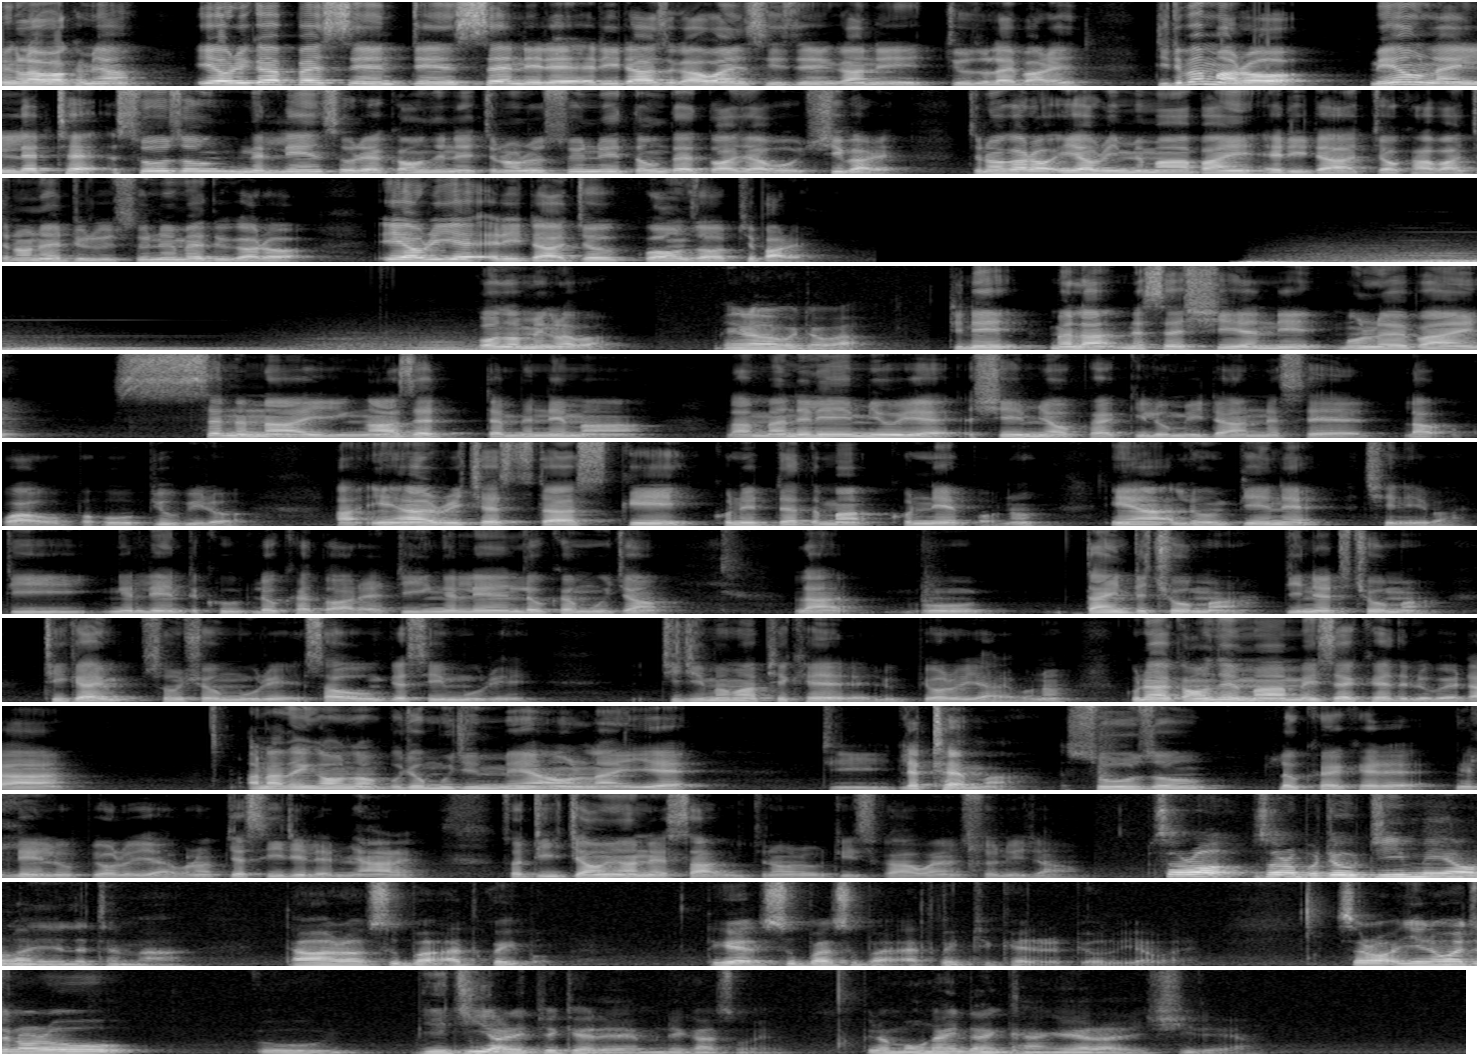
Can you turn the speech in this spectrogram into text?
မင်္ဂလာပါခင်ဗျာအေယော်ရီကပတ်စင်တင်ဆက်နေတဲ့ editor စကားဝိုင်းအစီအစဉ်ကနေကြိုဆိုလိုက်ပါတယ်ဒီတစ်ပတ်မှာတော့မင်းအွန်လိုင်းလက်ထက်အစိုးဆုံးငလင်းဆိုတဲ့ခေါင်းစဉ်နဲ့ကျွန်တော်တို့ဆွေးနွေးသုံးသပ်သွားကြဖို့ရှိပါတယ်ကျွန်တော်ကတော့အေယော်ရီမြန်မာပိုင်း editor ကြောက်ခါပါကျွန်တော်နဲ့အတူတူဆွေးနွေးမဲ့သူကတော့အေယော်ရီရဲ့ editor ကျုပ်ကိုအောင်စောဖြစ်ပါတယ်ကိုအောင်စောမင်္ဂလာပါမင်္ဂလာပါကိုကျော်ကဒီနေ့မလ28ရက်နေ့မွန်းလွဲပိုင်း 12နာရီ50မိနစ်မှာလာမန္တလေးမြို့ရဲ့အရှေ့မြောက်ဘက်ကီလိုမီတာ20လောက်အကွာကိုဗဟိုပြုပြီးတော့အာအင်အား Richester scale 9.9ပေါ့နော်အင်အားအလွန်ပြင်းတဲ့အခြေအနေပါဒီငလင်တစ်ခုလောက်ခတ်သွားတယ်ဒီငလင်လောက်ခတ်မှုကြောင့်လာဟိုတိုင်းတချို့မှာပြည်နယ်တချို့မှာထိခိုက်ဆုံးရှုံးမှုတွေအဆောက်အုံပျက်စီးမှုတွေကြီးကြီးမားမားဖြစ်ခဲ့တယ်လို့ပြောလို့ရတယ်ပေါ့နော်ခုနကခေါင်းစဉ်မှာမိတ်ဆက်ခဲ့တယ်လို့ပဲဒါ အနာသိန်းခေါင်းဆောင်ဘူချုပ်မူကြီးမင်းအွန်လိုင်းရဲ့ဒီလက်ထက်မှာအဆိုးဆုံးလှုပ်ခတ်ခဲ့တဲ့ငလင်လို့ပြောလို့ရပါဘောနော်ပျက်စီးတွေလည်းများတယ်ဆိုတော့ဒီအကြောင်းအရာနဲ့စပြီးကျွန်တော်တို့ဒီစကားဝိုင်းကိုဆွေးနွေးကြအောင်ဆိုတော့ဆိုတော့ဗကြုတ်ကြီးမင်းအောင်လာရဲ့လက်ထက်မှာဒါကတော့ super earthquake ပေါ့တကယ် super super earthquake ဖြစ်ခဲ့တယ်လို့ပြောလို့ရပါတယ်ဆိုတော့အရင်တော့ကျွန်တော်တို့ဟိုရေကြီးတာတွေဖြစ်ခဲ့တယ်မိနစ်ကဆိုရင်ပြီးတော့မုန်တိုင်းတန်ခံခဲ့ရတာတွေရှိတယ်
